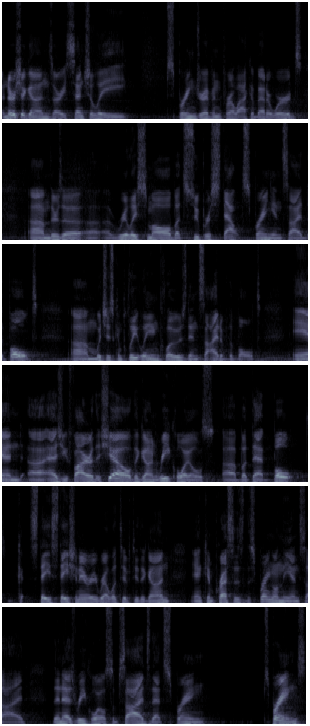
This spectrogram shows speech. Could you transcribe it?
inertia guns are essentially spring driven, for a lack of better words. Um, there's a, a, a really small but super stout spring inside the bolt, um, which is completely enclosed inside of the bolt. And uh, as you fire the shell, the gun recoils, uh, but that bolt stays stationary relative to the gun and compresses the spring on the inside. Then, as recoil subsides, that spring springs,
